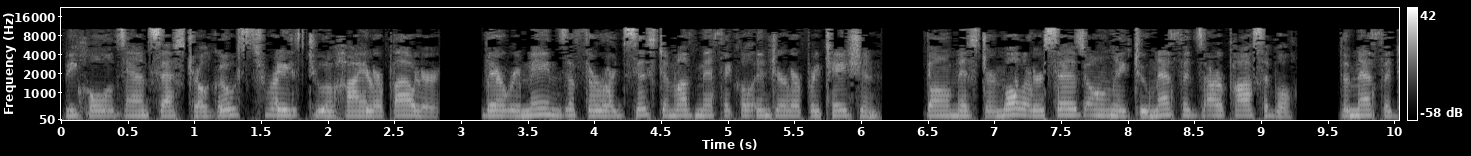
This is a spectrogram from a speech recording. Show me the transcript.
beholds ancestral ghosts raised to a higher power. There remains a third system of mythical interpretation, though Mr. Muller says only two methods are possible. The method,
